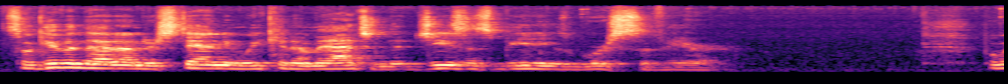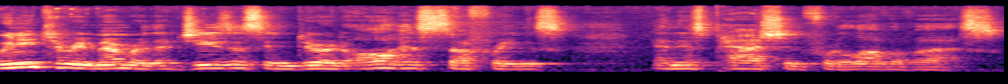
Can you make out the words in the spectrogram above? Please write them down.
So, given that understanding, we can imagine that Jesus' beatings were severe. But we need to remember that Jesus endured all his sufferings and his passion for love of us.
